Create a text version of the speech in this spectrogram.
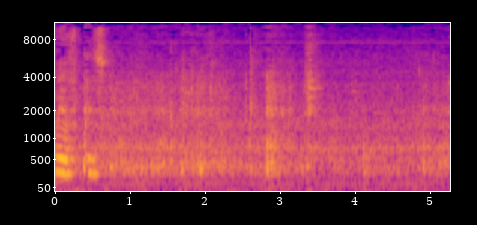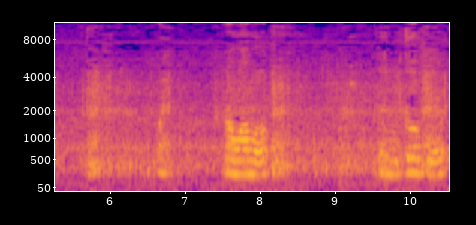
move, because now I'm up. Then we go over it.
